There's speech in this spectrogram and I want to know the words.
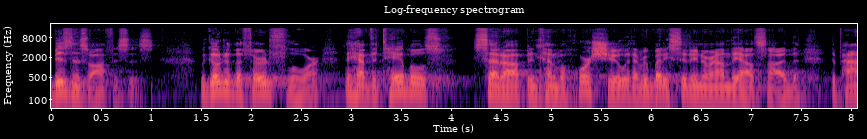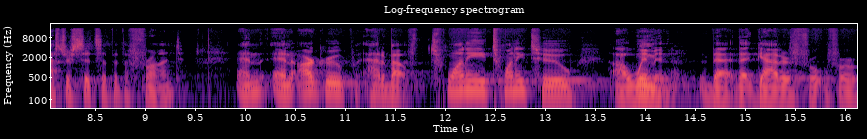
business offices. We go to the third floor. They have the tables set up in kind of a horseshoe with everybody sitting around the outside. The, the pastor sits up at the front. And, and our group had about 20, 22 uh, women that, that gathered for, for,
